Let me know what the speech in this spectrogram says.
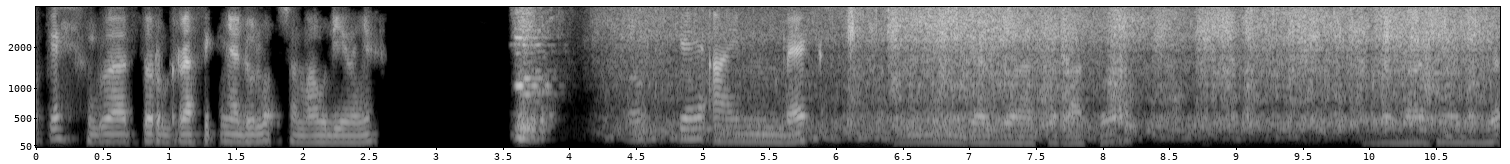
Oke, gue atur grafiknya dulu sama audionya. Oke, I'm back. Ini udah gue atur-atur. Atur juga.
